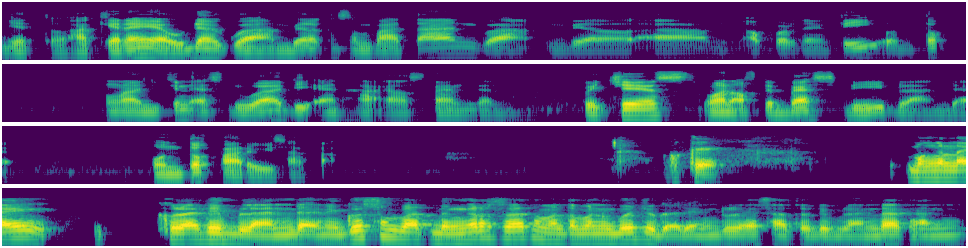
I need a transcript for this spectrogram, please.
Gitu. Akhirnya ya udah gue ambil kesempatan gue ambil um, opportunity untuk melanjutin S2 di NHL Standen which is one of the best di Belanda untuk pariwisata. Oke. Okay mengenai kuliah di Belanda nih, gue sempat dengar saya teman-teman gue juga ada yang dulu ya satu di Belanda kan.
